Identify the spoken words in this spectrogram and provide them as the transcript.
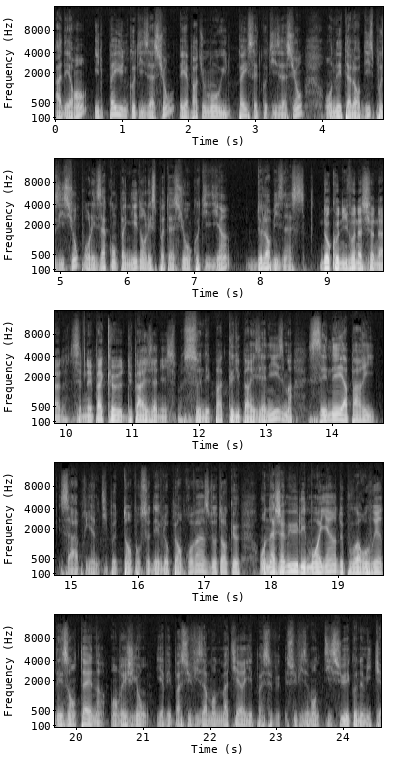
adhérents, ils payent une cotisation, et à partir du moment où ils payent cette cotisation, on est à leur disposition pour les accompagner dans l'exploitation au quotidien de leur business. Donc au niveau national, ce n'est pas que du parisianisme. Ce n'est pas que du parisianisme, c'est né à Paris. Ça a pris un petit peu de temps pour se développer en province, d'autant que on n'a jamais eu les moyens de pouvoir ouvrir des antennes en région. Il n'y avait pas suffisamment de matière, il n'y avait pas suffi- suffisamment de tissu économique.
